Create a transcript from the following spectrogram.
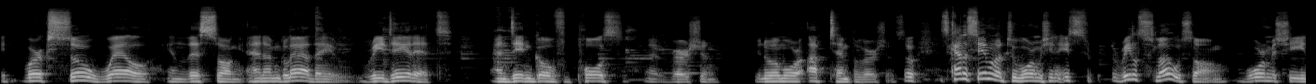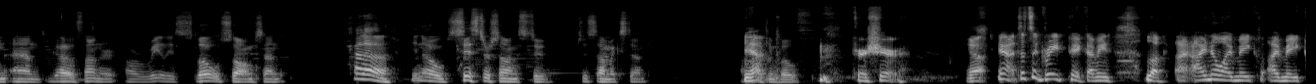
it works so well in this song. And I'm glad they redid it and didn't go for Paul's uh, version, you know, a more up tempo version. So it's kind of similar to War Machine. It's a real slow song. War Machine and God of Thunder are really slow songs and kind of, you know, sister songs to to some extent. I Yeah. them both. for sure. Yeah. Yeah, that's a great pick. I mean, look, I, I know I make I make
